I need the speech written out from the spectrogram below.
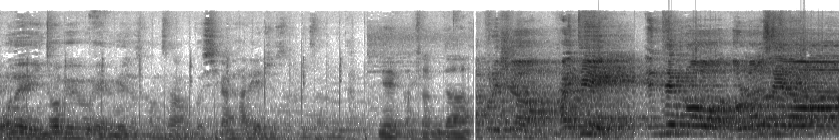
오늘 인터뷰에 응해주셔서 감사하고 또 시간 할애해주셔서 감사합니다. 예, 감사합니다. 코퍼레이션 화이팅! 엔텍으로 놀러오세요!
